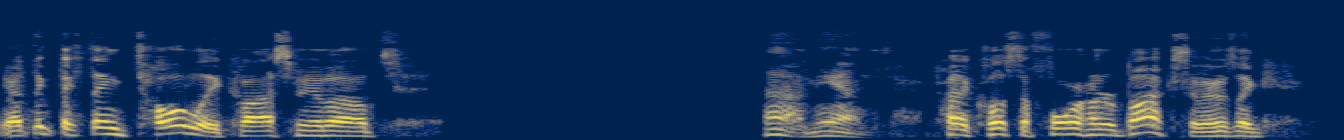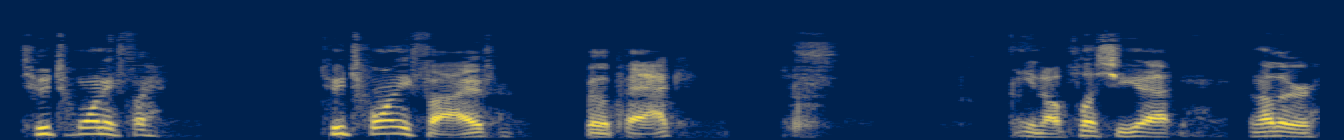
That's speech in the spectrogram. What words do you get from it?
Yeah, I think the thing totally cost me about, oh man, probably close to 400 bucks. I mean, it was like 225, 225 for the pack. You know, plus you got another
